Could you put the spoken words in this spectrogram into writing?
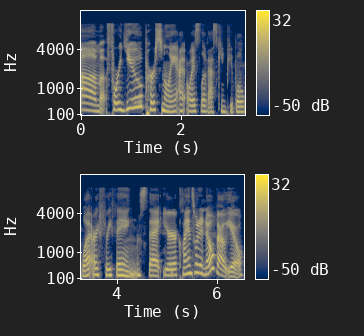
Um, for you personally, I always love asking people what are three things that your clients wouldn't know about you?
